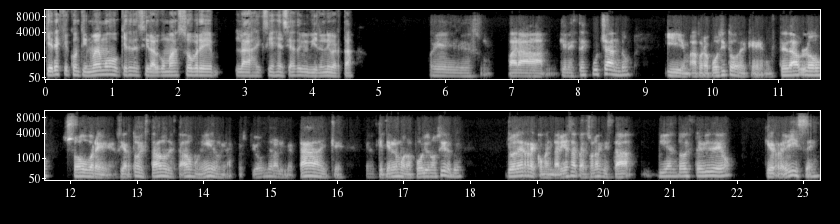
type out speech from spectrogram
¿Quieres que continuemos o quieres decir algo más sobre las exigencias de vivir en libertad? Pues para quien esté escuchando y a propósito de que usted habló sobre ciertos estados de Estados Unidos y la cuestión de la libertad y que el que tiene el monopolio no sirve, yo le recomendaría a esa persona que está viendo este video que revise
